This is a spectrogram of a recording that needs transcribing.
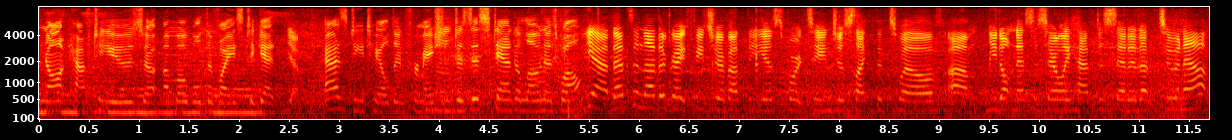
not have to use a, a mobile device to get yep. as detailed information. Does this stand alone as well? Yeah, that's another great feature about the ES14, just like the 12. Um, you don't necessarily have to set it up to an app.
